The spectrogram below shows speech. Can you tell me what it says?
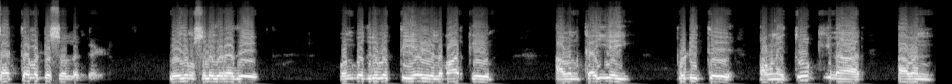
சத்தமிட்டு சொல்லுங்கள். வேதம் சொல்லுகிறது ஒன்பது இருபத்தி ஏழு மார்க்கு அவன் கையை பிடித்து அவனை தூக்கினார் அவன்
